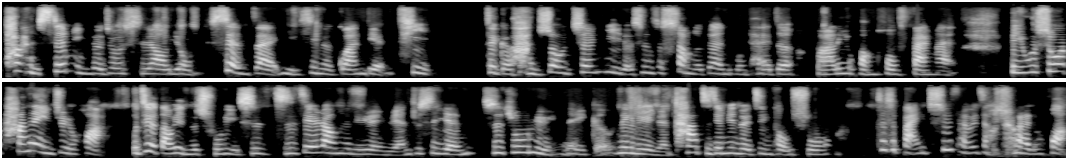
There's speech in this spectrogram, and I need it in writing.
他很鲜明的，就是要用现在女性的观点替这个很受争议的，甚至上了断头台的玛丽皇后翻案。比如说他那一句话，我记得导演的处理是直接让那个女演员，就是演蜘蛛女那个那个女演员，她直接面对镜头说。这是白痴才会讲出来的话，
